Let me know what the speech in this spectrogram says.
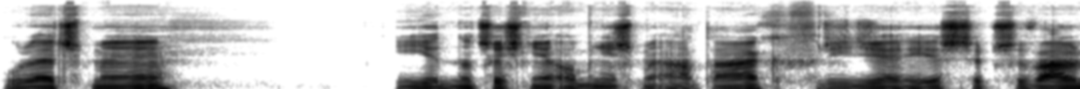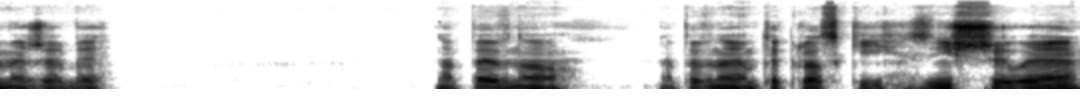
Uleczmy. I jednocześnie obniżmy atak. Fridzie jeszcze przywalmy, żeby na pewno, na pewno ją te klocki zniszczyły.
